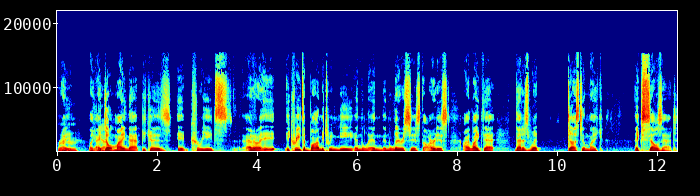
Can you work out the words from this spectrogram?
Right? Mhm. Like I don't mind that because it creates I don't know, it, it creates a bond between me and the and, and the lyricist, the artist. I like that. That is what Dustin like excels at.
